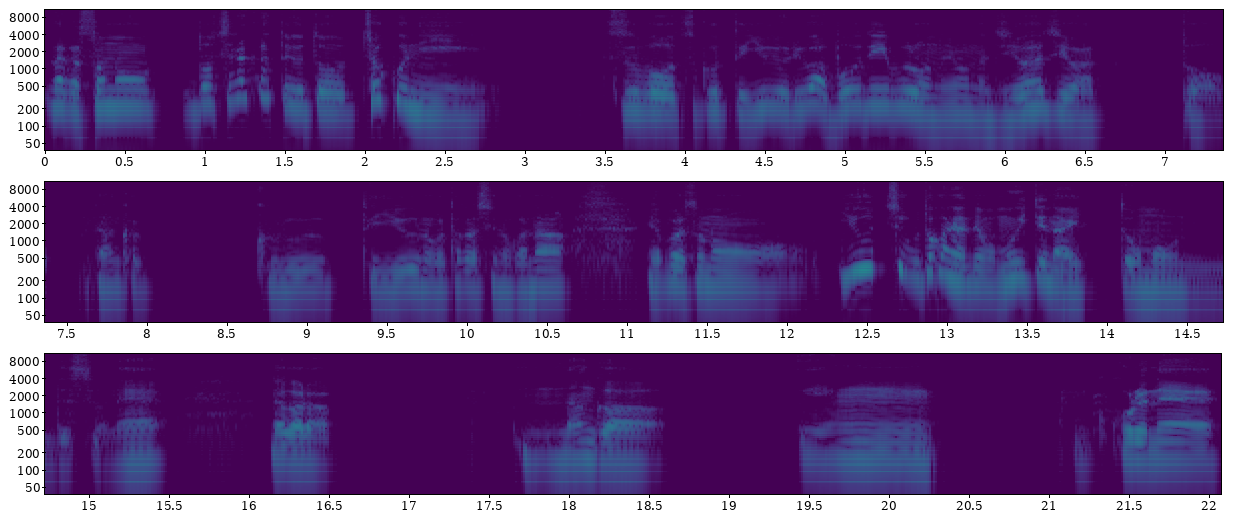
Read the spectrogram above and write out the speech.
なんかそのどちらかというと直に壺を作っていうよりはボディーブローのようなじわじわとなんか来るっていうのが正しいのかな。やっぱりその YouTube とかにはでも向いてないと思うんですよね。だからなんかうんこれね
